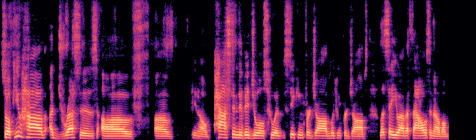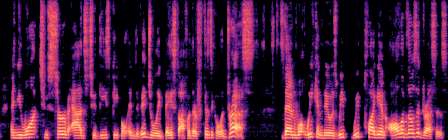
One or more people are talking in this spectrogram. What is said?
So if you have addresses of, of you know, past individuals who are seeking for jobs, looking for jobs. Let's say you have a thousand of them and you want to serve ads to these people individually based off of their physical address then what we can do is we, we plug in all of those addresses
